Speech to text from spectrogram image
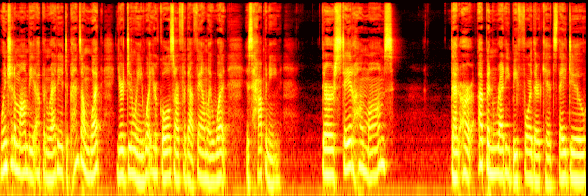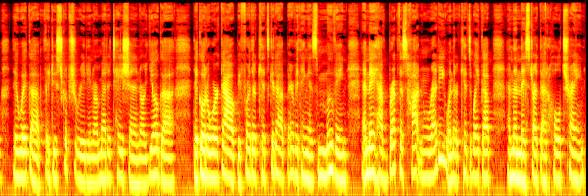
when should a mom be up and ready? It depends on what you're doing, what your goals are for that family, what is happening. There are stay at home moms that are up and ready before their kids. They do, they wake up, they do scripture reading or meditation or yoga. They go to work out before their kids get up. Everything is moving and they have breakfast hot and ready when their kids wake up and then they start that whole train.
